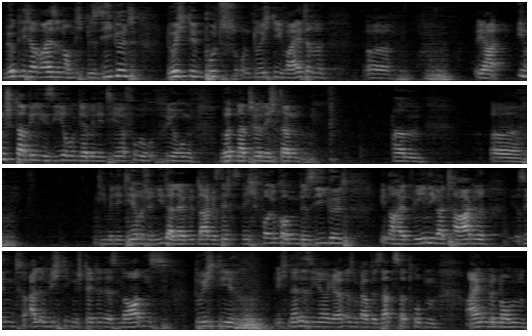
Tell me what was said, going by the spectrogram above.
Möglicherweise noch nicht besiegelt durch den Putsch und durch die weitere äh, ja, Instabilisierung der Militärführung wird natürlich dann ähm, äh, die militärische Niederlage letztlich vollkommen besiegelt. Innerhalb weniger Tage sind alle wichtigen Städte des Nordens durch die, ich nenne sie ja gerne sogar Besatzertruppen, eingenommen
